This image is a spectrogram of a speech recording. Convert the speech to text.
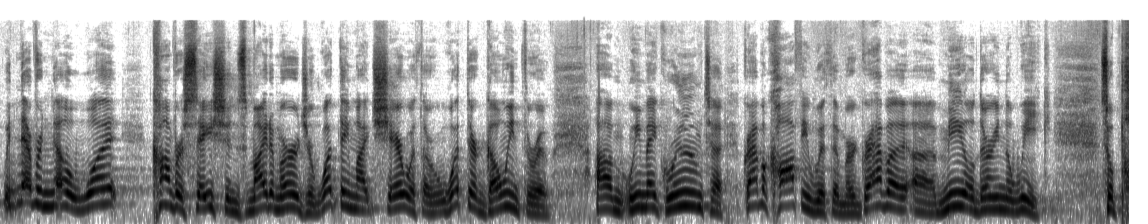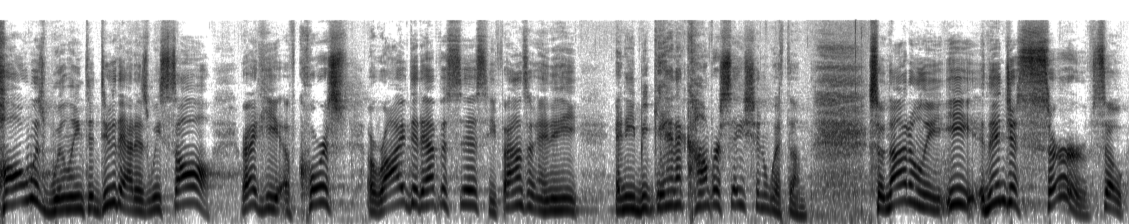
would never know what conversations might emerge or what they might share with or what they're going through. Um, we make room to grab a coffee with them or grab a, a meal during the week. So Paul was willing to do that as we saw, right? He, of course, arrived at Ephesus, he found them, and he and he began a conversation with them. So not only eat, and then just serve. So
